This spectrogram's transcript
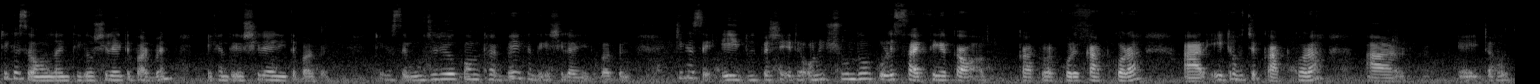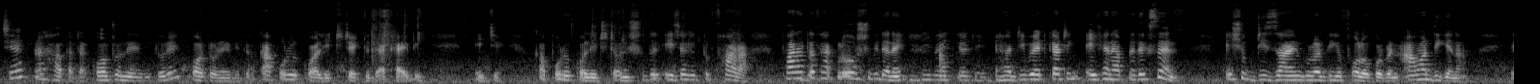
ঠিক আছে? অনলাইন থেকেও সেলাইতে পারবেন এখান থেকে সেলাই নিতে পারবেন। ঠিক আছে মজুরিও কম থাকবে এখান থেকে সেলাই নিতে পারবেন। ঠিক আছে এই দুই পাশে এটা অনেক সুন্দর করে সাইড থেকে কাটওয়ার্ক করে কাট করা আর এটা হচ্ছে কাট করা আর এইটা হচ্ছে আপনার হাতাটা কটনের ভিতরে কটনের ভিতরে। কাপড়ের কোয়ালিটিটা একটু দেখাই দিই। এই যে কাপড়ের কোয়ালিটিটা অনেক সুন্দর। এই জায়গায় একটু ফাড়া। ফাড়াটা থাকলেও অসুবিধা নেই। হ্যাঁ ডিভাইড কাটিং এইখানে আপনি দেখছেন? এইসব ডিজাইনগুলোর দিকে ফলো করবেন। আমার দিকে না।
